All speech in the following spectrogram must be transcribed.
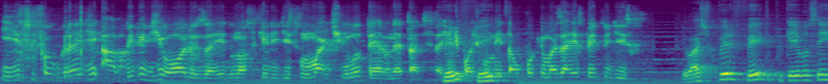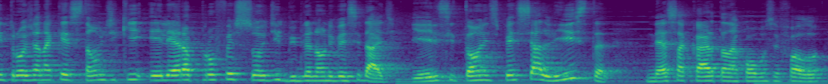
E isso foi o grande abrir de olhos aí do nosso queridíssimo Martinho Lutero, né, Thales? A gente Perfeito. pode comentar um pouquinho mais a respeito disso. Eu acho perfeito porque aí você entrou já na questão de que ele era professor de Bíblia na universidade e ele se torna especialista nessa carta na qual você falou,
